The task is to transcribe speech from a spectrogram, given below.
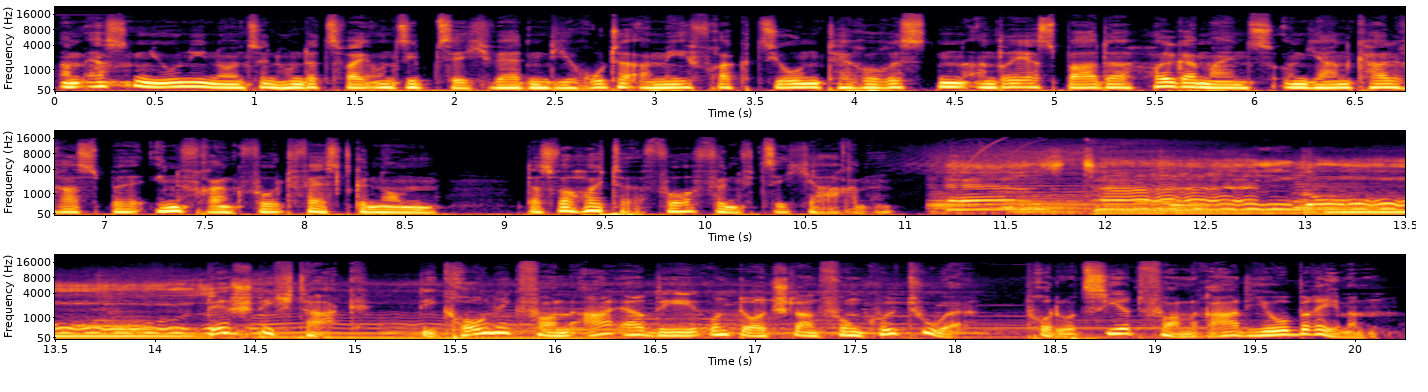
Am 1. Juni 1972 werden die Rote Armee-Fraktion Terroristen Andreas Bader, Holger Mainz und Jan-Karl Raspe in Frankfurt festgenommen. Das war heute vor 50 Jahren. Der Stichtag. Die Chronik von ARD und Deutschlandfunk Kultur. Produziert von Radio Bremen.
